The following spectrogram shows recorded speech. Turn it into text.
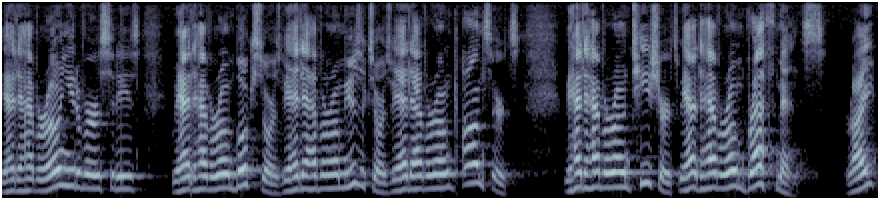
we had to have our own universities, we had to have our own bookstores, we had to have our own music stores, we had to have our own concerts, we had to have our own t shirts, we had to have our own breath mints, right?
